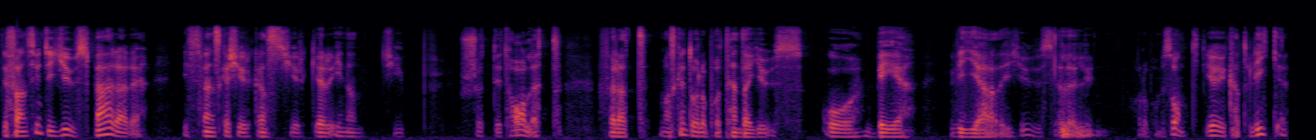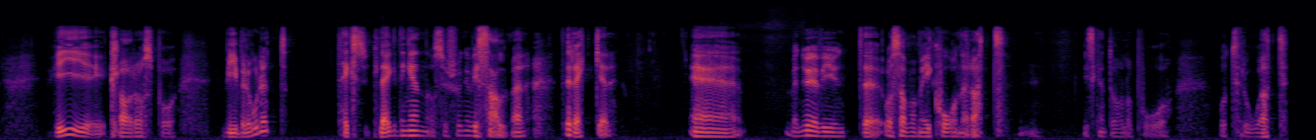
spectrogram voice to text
det fanns ju inte ljusbärare i Svenska kyrkans kyrkor innan typ 70-talet för att man ska inte hålla på att tända ljus och be via ljus eller hålla på med sånt. Det gör ju katoliker. Vi klarar oss på bibelordet, textutläggningen och så sjunger vi salmer. Det räcker. Eh, men nu är vi ju inte, och samma med ikoner, att vi ska inte hålla på och tro att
